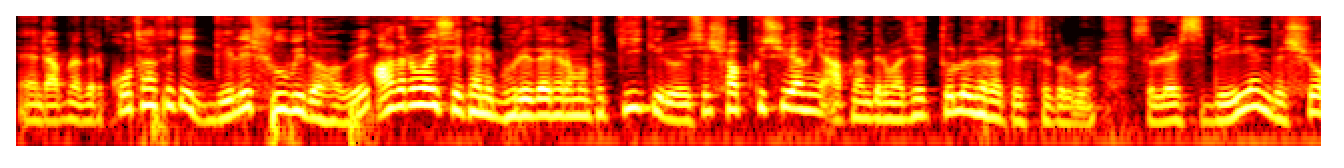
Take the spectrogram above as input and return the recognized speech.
অ্যান্ড আপনাদের কোথা থেকে গেলে সুবিধা হবে। আদারওয়াইজ সেখানে ঘুরে দেখার মতো কী কী রয়েছে সব কিছুই আমি আপনাদের মাঝে তুলে ধরার চেষ্টা করব। So let's begin the show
